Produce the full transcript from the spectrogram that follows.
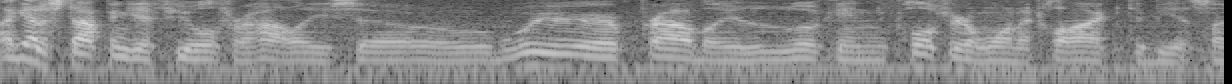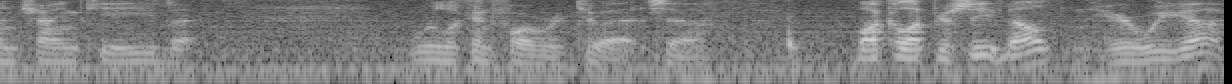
I got to stop and get fuel for Holly, so we're probably looking closer to one o'clock to be at Sunshine Key, but we're looking forward to it. So, buckle up your seatbelt, and here we go.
